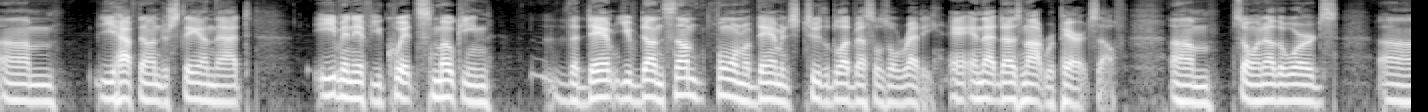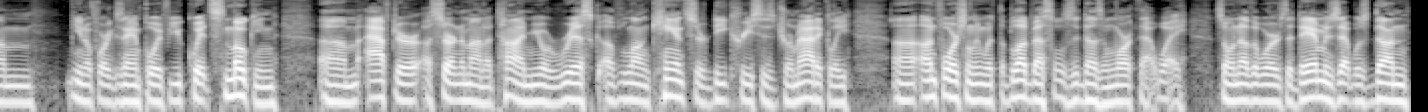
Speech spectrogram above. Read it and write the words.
um, you have to understand that even if you quit smoking the dam you've done some form of damage to the blood vessels already and, and that does not repair itself. Um, so in other words um, you know for example if you quit smoking um, after a certain amount of time, your risk of lung cancer decreases dramatically. Uh, unfortunately, with the blood vessels, it doesn't work that way. So, in other words, the damage that was done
